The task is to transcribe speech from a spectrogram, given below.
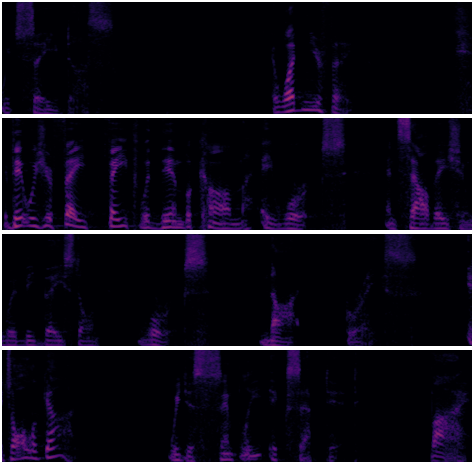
which saved us. It wasn't your faith. If it was your faith, faith would then become a works, and salvation would be based on works, not grace. It's all of God. We just simply accept it by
